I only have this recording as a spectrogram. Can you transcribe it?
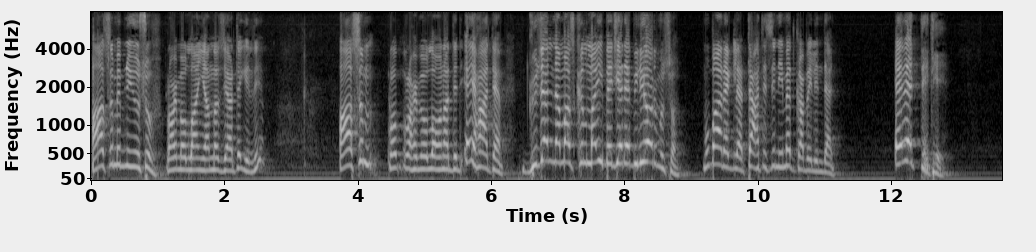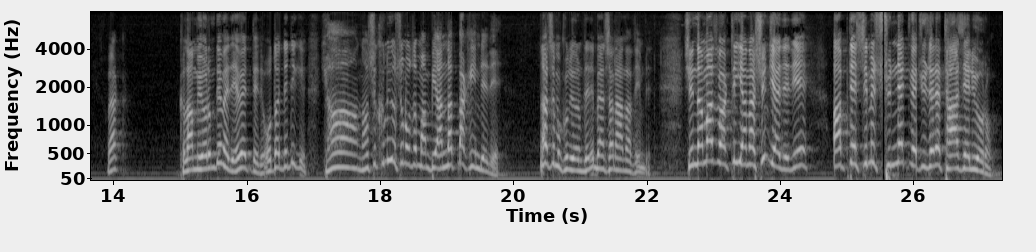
Asım İbni Yusuf Rahimullah'ın yanına ziyarete girdi. Asım Rahimullah ona dedi, ey Hatem, güzel namaz kılmayı becerebiliyor musun? Mübarekler, tahtisi nimet kabelinden. Evet dedi. Bak, kılamıyorum demedi, evet dedi. O da dedi ki, ya nasıl kılıyorsun o zaman bir anlat bakayım dedi. Nasıl mı kılıyorum dedi, ben sana anlatayım dedi. Şimdi namaz vakti yanaşınca dedi, abdestimi sünnet ve üzere tazeliyorum.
